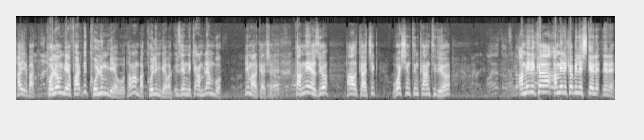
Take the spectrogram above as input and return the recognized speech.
Hayır bak Kolombiya farklı, Kolombiya bu. Tamam mı? Bak Kolombiya bak üzerindeki amblem bu. Değil mi arkadaşlar? Tam ne yazıyor? Halka açık. Washington County diyor. Amerika, Amerika Birleşik Devletleri.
